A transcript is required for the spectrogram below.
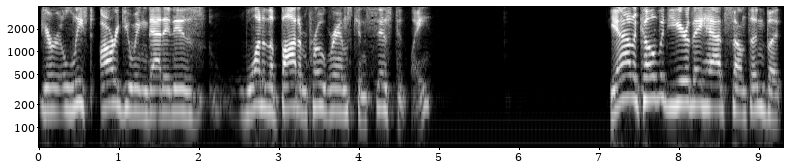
you're at least arguing that it is one of the bottom programs consistently. Yeah, the COVID year they had something, but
